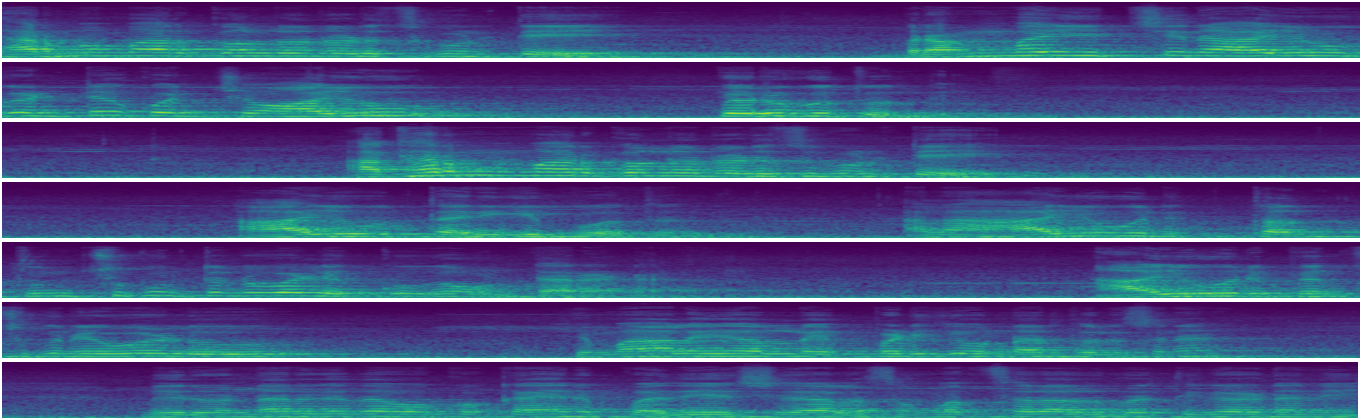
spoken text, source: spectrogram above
ధర్మ మార్గంలో నడుచుకుంటే బ్రహ్మ ఇచ్చిన ఆయువు కంటే కొంచెం ఆయువు పెరుగుతుంది. అధర్మ మార్గంలో నడుచుకుంటే ఆయువు తరిగిపోతుంది. అలా ఆయువుని తుంచుకుంటున్న వాళ్ళు ఎక్కువగా ఉంటారట. ఆయువుని పెంచుకునే వాళ్ళు హిమాలయాల్లో ఎప్పటికీ ఉన్నారు తెలిసిన? మీరు విన్నారు కదా ఒక్కొక్క ఆయన పదిహేను వేల సంవత్సరాలు బ్రతికాడని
